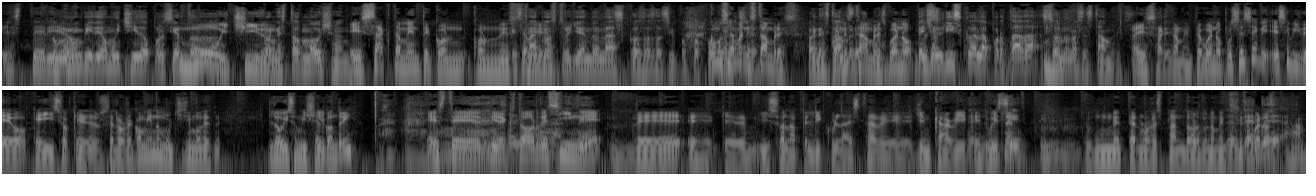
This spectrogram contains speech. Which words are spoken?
estereo... Como en un video muy chido, por cierto. Muy chido. Con stop motion. Exactamente, con, con Que este... se van construyendo unas cosas así poco a poco. ¿Cómo se llaman? Estambres. Con estambres. Con estambres. Bueno, de hecho, pues- el disco, la portada, son unos estambres. Exactamente. Bueno, pues ese, ese video que hizo, que se lo recomiendo muchísimo, de- lo hizo Michel Gondry. este Ah, director de cine de eh, que hizo la película esta de Jim Carrey y Kate Winslet. sí, Un eterno resplandor de una mente sin de- recuerdos. ajá.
